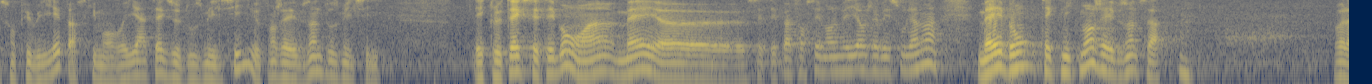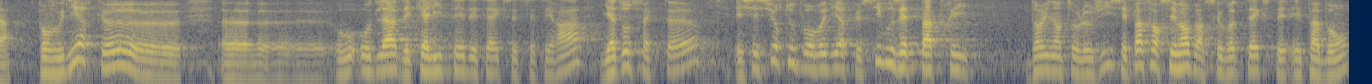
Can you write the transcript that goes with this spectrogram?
sont publiés parce qu'ils m'ont envoyé un texte de 12 000 signes quand j'avais besoin de 12 000 signes. Et que le texte était bon, hein, mais euh, c'était pas forcément le meilleur que j'avais sous la main. Mais bon, techniquement, j'avais besoin de ça. Voilà. Pour vous dire que, euh, au-delà des qualités des textes, etc., il y a d'autres facteurs. Et c'est surtout pour vous dire que si vous n'êtes pas pris dans une anthologie, c'est pas forcément parce que votre texte est, pas bon,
